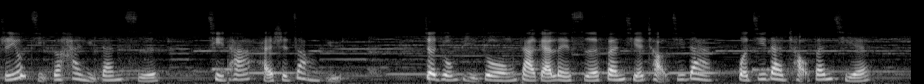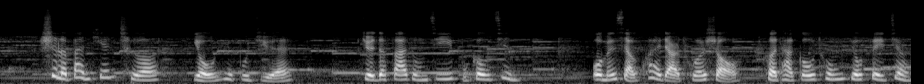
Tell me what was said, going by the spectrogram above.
只有几个汉语单词，其他还是藏语。这种比重大概类似番茄炒鸡蛋或鸡蛋炒番茄。试了半天车，犹豫不决，觉得发动机不够劲。我们想快点脱手，和他沟通又费劲儿。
